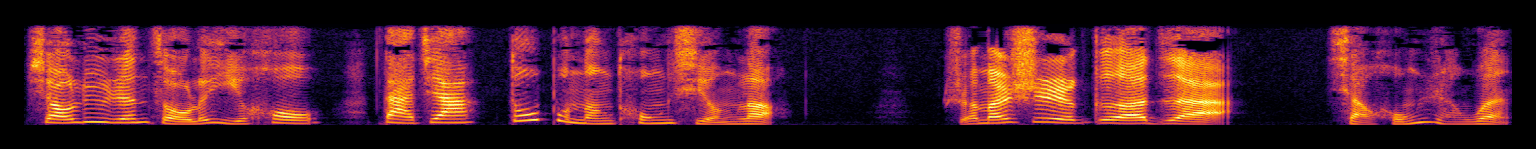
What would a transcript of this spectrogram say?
小绿人走了以后，大家都不能通行了。什么事，鸽子？小红人问。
